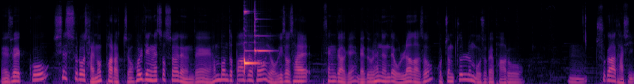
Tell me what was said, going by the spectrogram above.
매수했고 실수로 잘못 팔았죠. 홀딩을 했었어야 되는데 한 번 더 빠져서 여기서 살 생각에 매도를 했는데 올라가서 고점 뚫는 모습에 바로 음, 추가 다시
